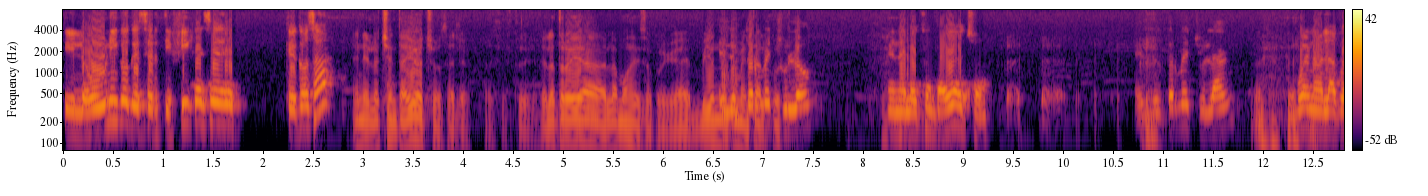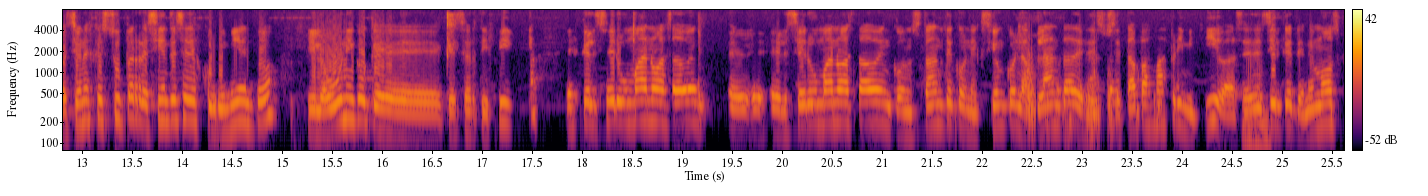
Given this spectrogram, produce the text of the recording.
y lo único que certifica ese ¿qué cosa? En el 88 salió. ese estudio. El otro día hablamos de eso, porque vi un El doctor documental. pues, Mechulón, En el 88. el doctor Mechulán, Bueno, la cuestión es que es súper reciente ese descubrimiento y lo único que, que certifica es que el ser humano ha estado en, el, el ser humano ha estado en constante conexión con la planta desde sus etapas más primitivas. Es decir, que tenemos,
